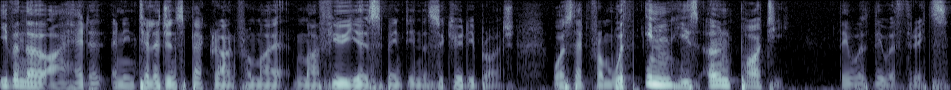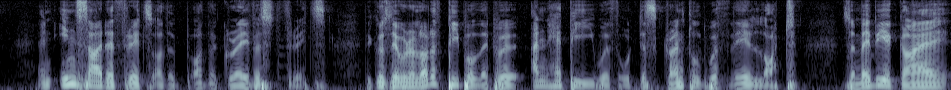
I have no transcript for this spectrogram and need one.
even though I had a, an intelligence background from my, my few years spent in the security branch, was that from within his own party, there, was, there were threats. And insider threats are the, are the gravest threats. Because there were a lot of people that were unhappy with or disgruntled with their lot. So maybe a guy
